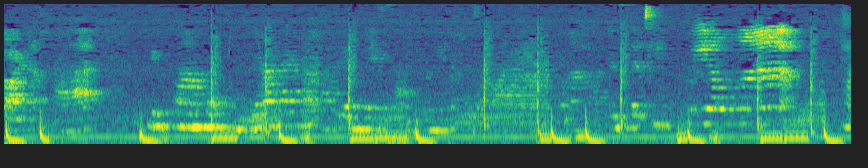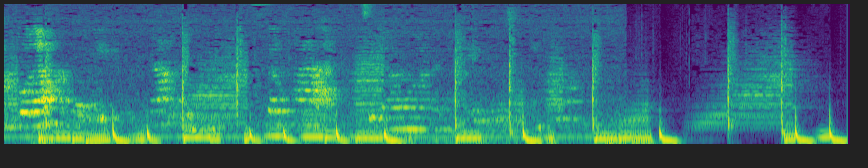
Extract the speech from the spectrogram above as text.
ก่อนนะคะติดตามผมหนูย่าได้นะคะเดือนเมษายนนี้นะคะจะวางนะคะเป็นเซตที่เปรี้ยวมากหักตัวแล้วค่ะตัวอีกหน้าผมเสื้อผ้าสีดำ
